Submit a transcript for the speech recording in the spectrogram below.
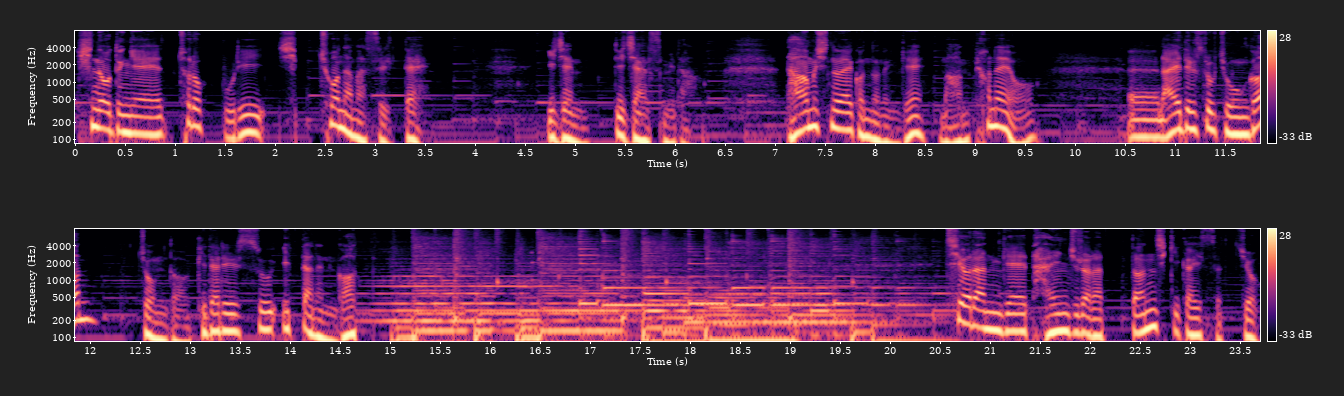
신호등에 초록불이 10초 남았을 때 이젠 뛰지 않습니다. 다음 신호에 건너는 게 마음 편해요. 에, 나이 들수록 좋은 건 좀 더 기다릴 수 있다는 것. 치열한 게 다인 줄 알았던 시기가 있었죠.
